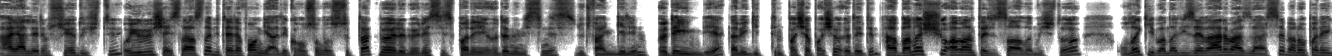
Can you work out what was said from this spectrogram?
hayallerim suya düştü. O yürüyüş esnasında bir telefon geldi konsolosluktan. Böyle böyle siz parayı ödememişsiniz. Lütfen gelin ödeyin diye. Tabii gittim paşa paşa ödedim. Ha bana şu avantajı sağlamıştı o. Ola ki bana vize vermezlerse ben o parayı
